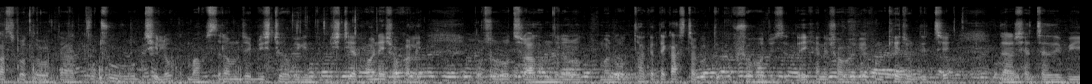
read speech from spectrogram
কাজ করতে করতে, আর প্রচুর রোদ ছিল, ভাবছিলাম যে বৃষ্টি হবে, কিন্তু বৃষ্টি আর হয় নাই সকালে। প্রচুর রোদ ছিল, আলহামদুলিল্লাহ রোদ মানে রোদ থাকাতে কাজটা করতে খুব সহজ হয়েছে। তো এখানে সবাইকে এখন খেজুর দিচ্ছে। যারা স্বেচ্ছাসেবী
